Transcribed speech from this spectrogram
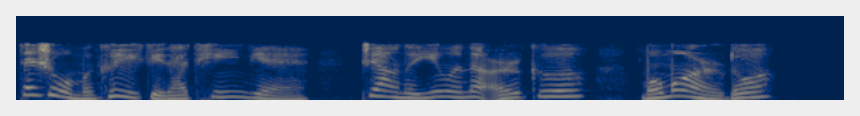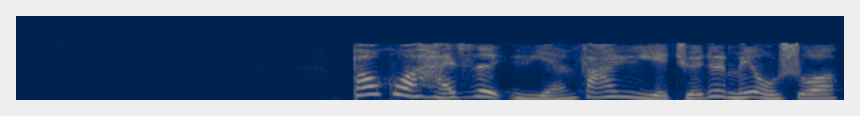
但是我们可以给他听一点这样的英文的儿歌，磨磨耳朵。包括孩子的语言发育，也绝对没有说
